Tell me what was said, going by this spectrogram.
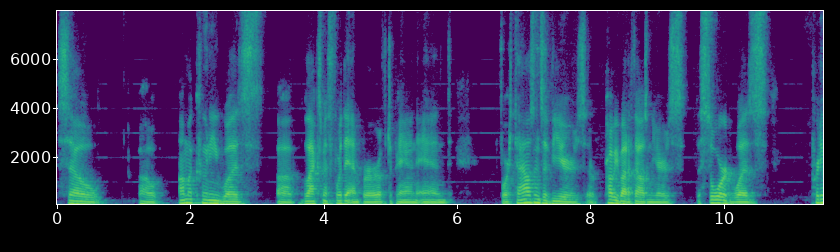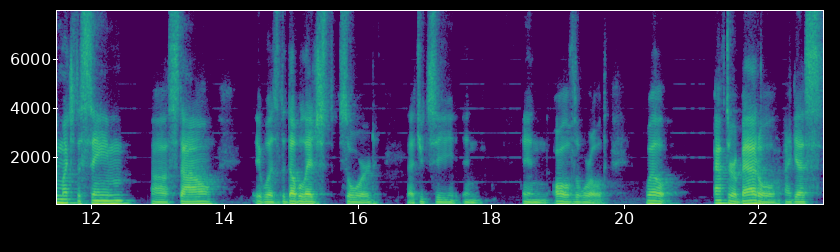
So uh, amakuni was a blacksmith for the emperor of japan and for thousands of years or probably about a thousand years the sword was pretty much the same uh, style. It was the double-edged sword that you'd see in in all of the world. Well, after a battle, I guess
